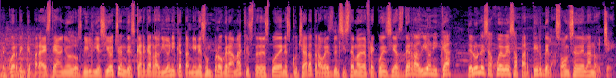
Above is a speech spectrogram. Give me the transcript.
Recuerden que para este año 2018 en Descarga Radiónica también es un programa que ustedes pueden escuchar a través del sistema de frecuencias de Radiónica de lunes a jueves a partir de las 11 de la noche.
